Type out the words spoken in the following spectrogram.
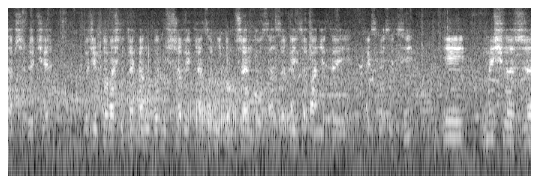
za przybycie, podziękować tutaj Panu Burmistrzowi i pracownikom urzędu za zorganizowanie tej ekspozycji i myślę, że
